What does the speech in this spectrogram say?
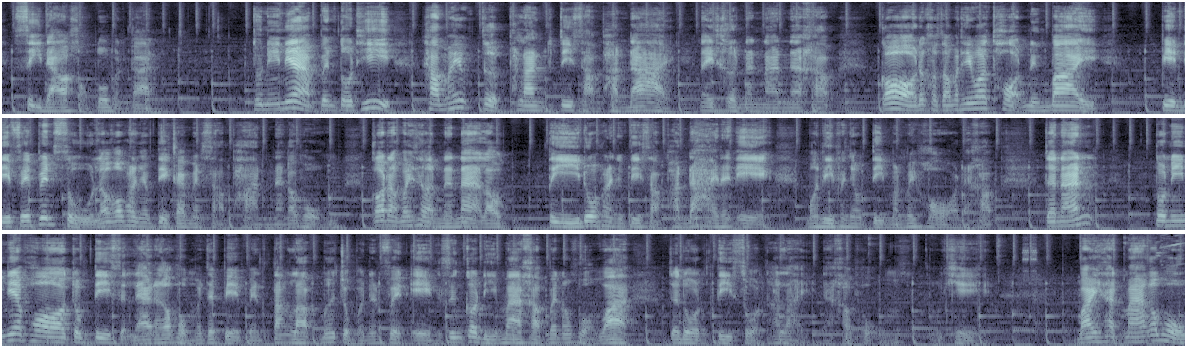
4 ดาว 2 ตัวเหมือนกัน ตัวนี้เนี่ยเป็นตัวที่ทำให้เกิดพลังโจมตี3,000ได้ในเทิร์นนั้นๆนะครับ ก็ด้วยความสามารถที่ว่าถอด1ใบ เปลี่ยนดีเฟนส์เป็นศูนย์แล้วก็พลังโจมตีกลายเป็น3,000นะครับผม ก็ทำให้เทิร์นนั้นน่ะเราตีด้วยพลังโจมตี3,000ได้นั่นเอง บางทีพลังโจมตีมันไม่พอนะครับ จากนั้นตัวนี้เนี่ยพอโจมตีเสร็จแล้วนะครับผมมันจะเปลี่ยนเป็นตั้งรับเมื่อจบวันนั้นเฟสเอง ซึ่งก็ดีมากครับไม่ต้องห่วงว่าจะโดนตีส่วนเท่าไหร่นะครับผม โอเค ใบถัดมาครับผม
